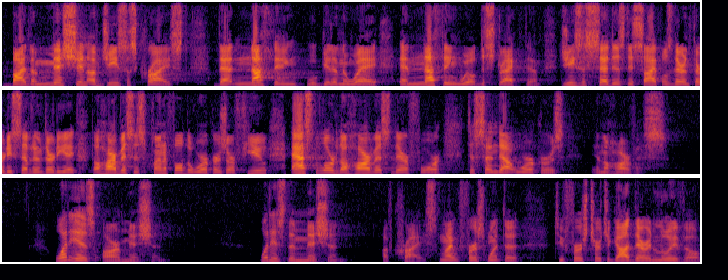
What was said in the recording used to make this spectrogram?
by the mission of Jesus Christ that nothing will get in the way and nothing will distract them. Jesus said to his disciples there in 37 and 38 The harvest is plentiful, the workers are few. Ask the Lord of the harvest, therefore, to send out workers in the harvest. What is our mission? What is the mission of Christ? When I first went to, to First Church of God there in Louisville,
